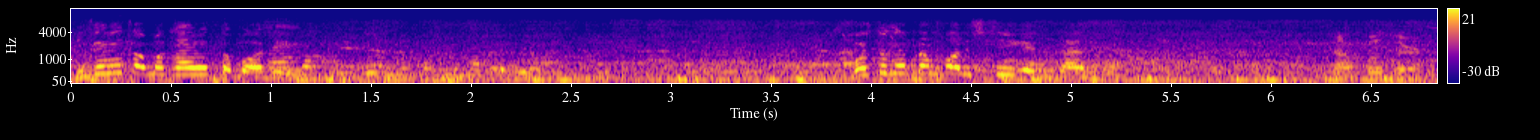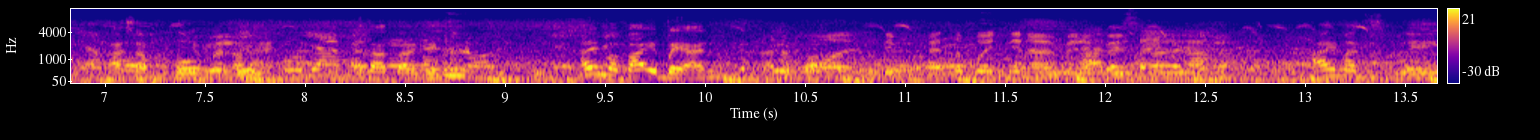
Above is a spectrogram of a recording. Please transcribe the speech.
Yung ganito, magkano ito, bossing? Boss, tagat ng Polish chicken, magkano yan? Saan po, sir? Ah, sampu. Ito, ito, ganyan. Ay, babae ba yan? Ano po, hindi, ito po hindi namin binibenta. Ay, ma-display.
